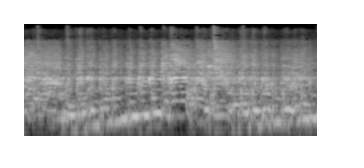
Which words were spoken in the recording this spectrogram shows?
Thank you.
